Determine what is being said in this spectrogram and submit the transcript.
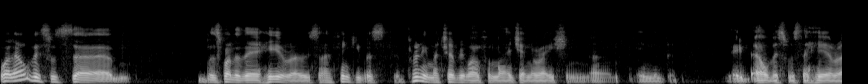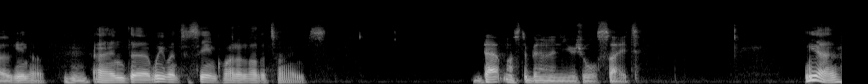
Well, Elvis was um, was one of their heroes. I think he was pretty much everyone from my generation um, in the Elvis was the hero, you know. Mm-hmm. And uh, we went to see him quite a lot of times. That must have been an unusual sight. Yeah,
